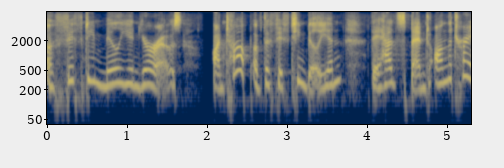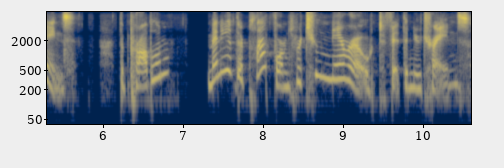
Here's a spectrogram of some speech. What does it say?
of 50 million euros, on top of the 15 billion they had spent on the trains. The problem? Many of their platforms were too narrow to fit the new trains.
